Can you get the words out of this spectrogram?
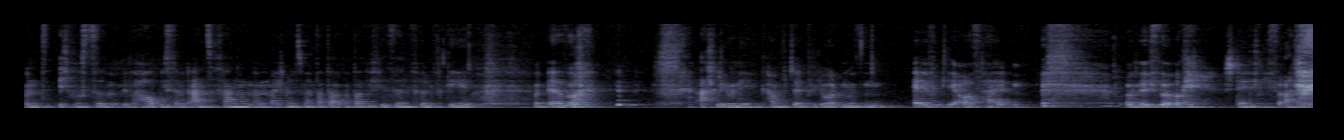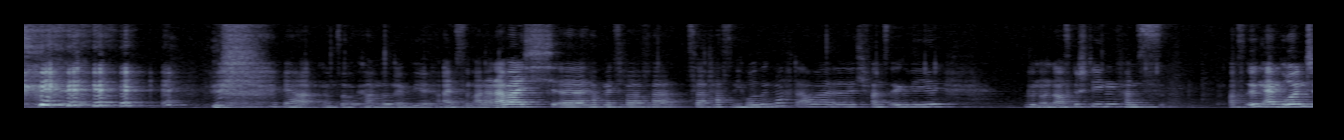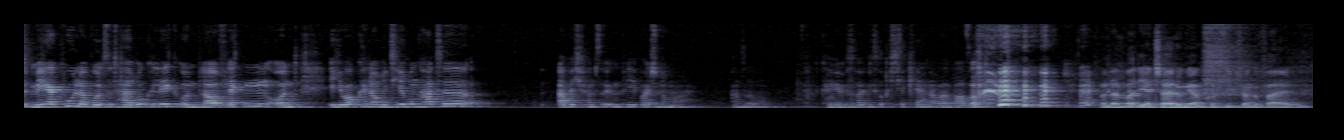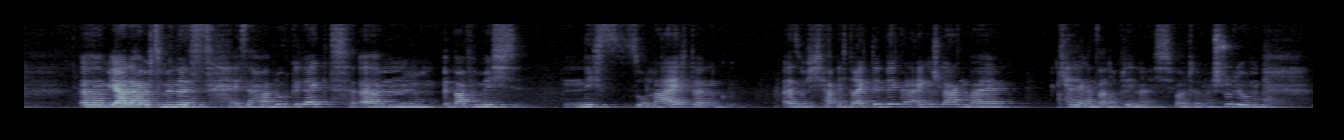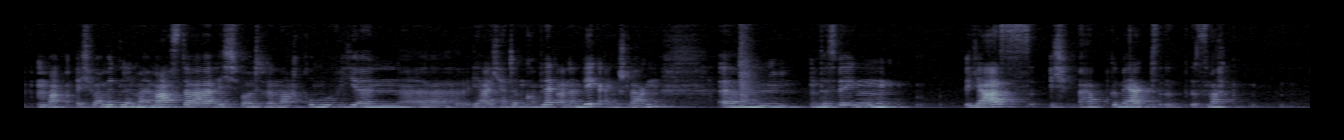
Und ich wusste überhaupt nichts damit anzufangen. Und dann war ich nur zu meinem Papa, Papa, wie viel sind 5G? Und er so, ach Leonie, Kampfjetpiloten müssen 11G aushalten. Und ich so, okay, stell dich nicht so an. ja, und so kam dann irgendwie eins zum anderen. Aber ich äh, habe mir zwar, zwar fast in die Hose gemacht, aber äh, ich fand es irgendwie, bin unten ausgestiegen, fand es aus irgendeinem Grund mega cool, obwohl total ruckelig und blaue Flecken und ich überhaupt keine Orientierung hatte. Aber ich fand es irgendwie, wollte ich nochmal. Also kann ich mir bis heute nicht so richtig erklären, aber war so. und dann war die Entscheidung ja im Prinzip schon gefallen. Ähm, ja, da habe ich zumindest, ich sag mal, Blut geleckt. Ähm, war für mich nicht so leicht. Dann, also ich habe nicht direkt den Weg halt eingeschlagen, weil ich hatte ja ganz andere Pläne. Ich wollte mein Studium ich war mitten in meinem Master, ich wollte danach promovieren, äh, ja, ich hatte einen komplett anderen Weg eingeschlagen. Ähm, und deswegen, ja, ich habe gemerkt, es macht,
